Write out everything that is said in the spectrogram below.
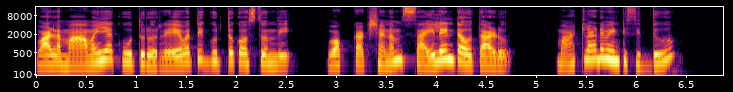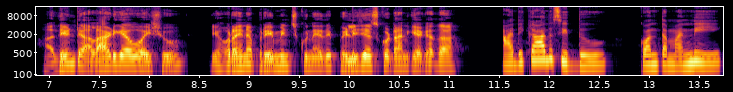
వాళ్ళ మామయ్య కూతురు రేవతి గుర్తుకొస్తుంది. ఒక్క క్షణం సైలెంట్ అవుతాడు. మాట్లాడవేంటి సిద్ధు? అదేంటి అలా అడిగావు వైషు? ఎవరైనా ప్రేమించుకునేది పెళ్ళి చేసుకోవటానికే కదా? అది కాదు సిద్ధు. కొంతమంది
